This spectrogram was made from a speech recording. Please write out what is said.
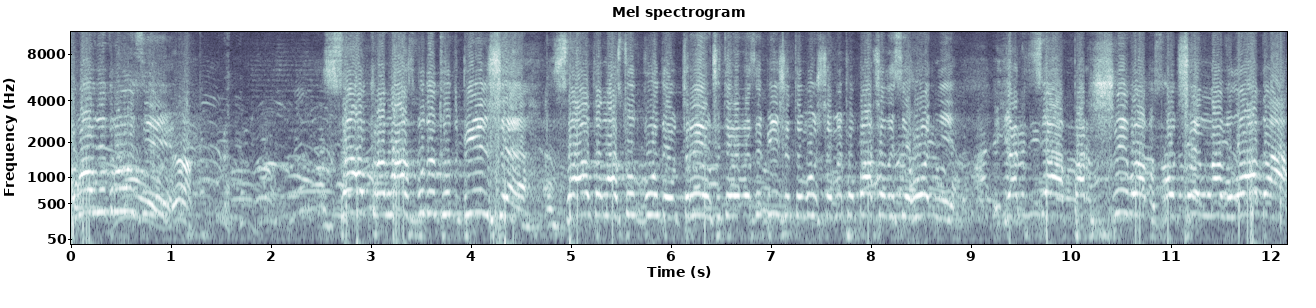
Шановні друзі! Завтра нас буде тут більше. Завтра нас тут буде в 3-4 рази більше, тому що ми побачили сьогодні, як ця паршива злочинна влада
